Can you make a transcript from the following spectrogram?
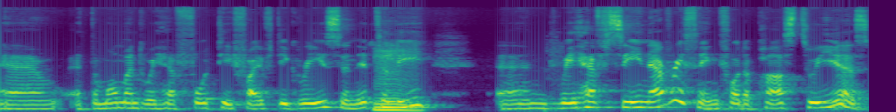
Uh, at the moment, we have 45 degrees in Italy, mm. and we have seen everything for the past two years.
